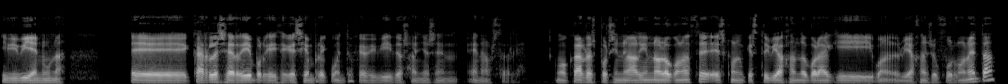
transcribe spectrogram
y viví en una. Eh, Carles se ríe porque dice que siempre cuento que viví dos años en, en Australia. Como Carles, por si alguien no lo conoce, es con el que estoy viajando por aquí, bueno, él viaja en su furgoneta,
